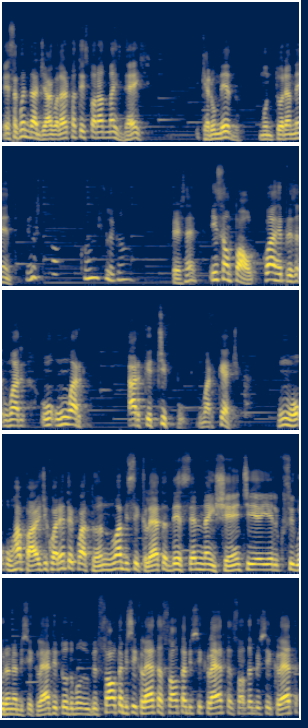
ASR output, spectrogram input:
Essa quantidade de água lá era para ter estourado mais 10. Que era o medo, monitoramento. E não estourou. Como que legal. Percebe? Em São Paulo, qual é a representação? Um, ar, um, um ar, arquetipo, um arquétipo. Um, um, rapaz de 44 anos numa bicicleta, descendo na enchente, e ele segurando a bicicleta, e todo mundo solta a bicicleta, solta a bicicleta, solta a bicicleta.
